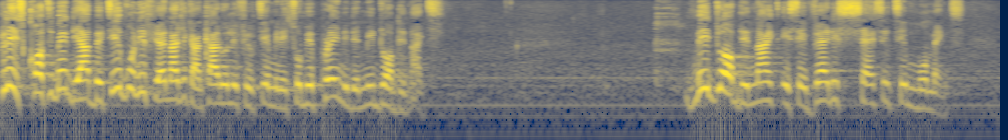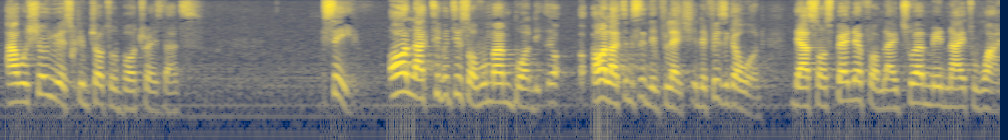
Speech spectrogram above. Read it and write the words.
Please cultivate the habit, even if your energy can carry only 15 minutes, you'll be praying in the middle of the night. Middle of the night is a very sensitive moment. I will show you a scripture to buttress that. See, all activities of woman body, all activities in the flesh, in the physical world, they are suspended from like 12 midnight to 1.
